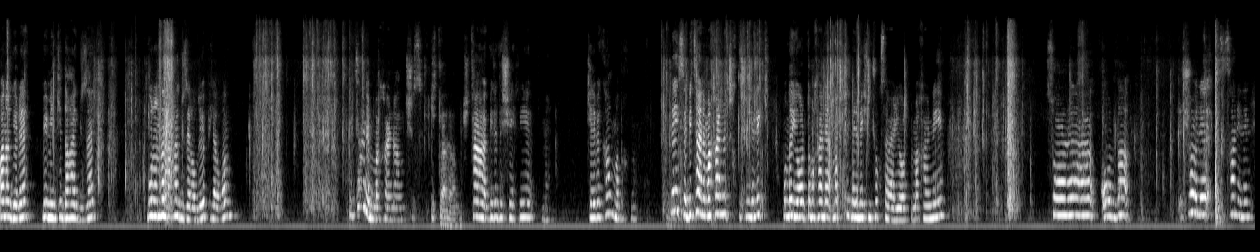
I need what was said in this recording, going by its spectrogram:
bana göre BİM'inki daha güzel. Bunun da daha güzel oluyor pilavım. Bir tane mi makarna almışız? Bir tane almıştım. Ha biri de şehriye mi? Kelebek almadık mı? Neyse bir tane makarna çıktı şimdilik. Bunda yoğurtlu makarna yapmak için benim eşim çok sever yoğurtlu makarnayı. Sonra orada şöyle Sunny'nin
